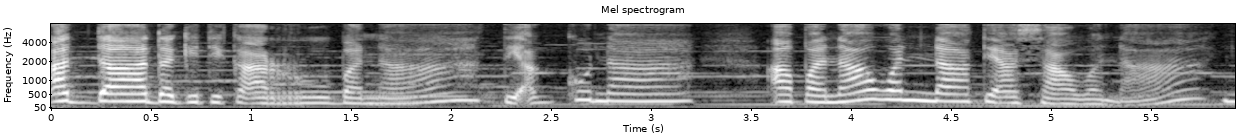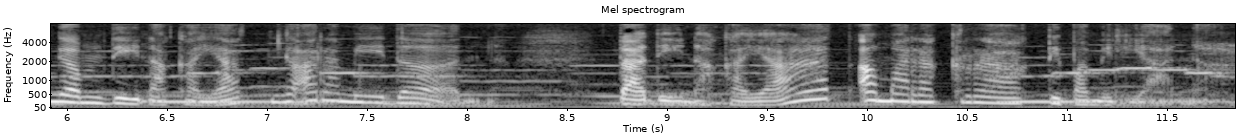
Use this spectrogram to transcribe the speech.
Adda dagiti kaaruba na, ti agko na, apanawan na ti asawa na, ngam di na kayat nga aramidan Tadi na kayat amarakrak ti pamilyana.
